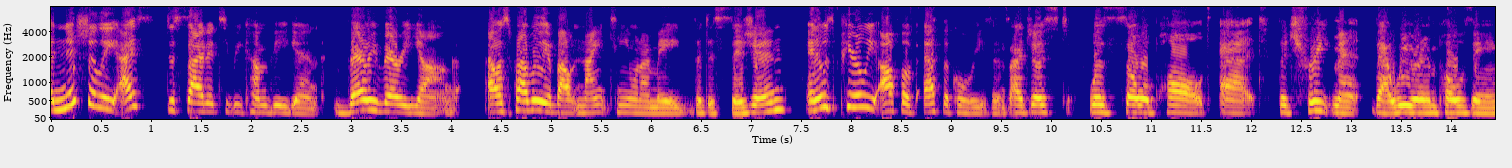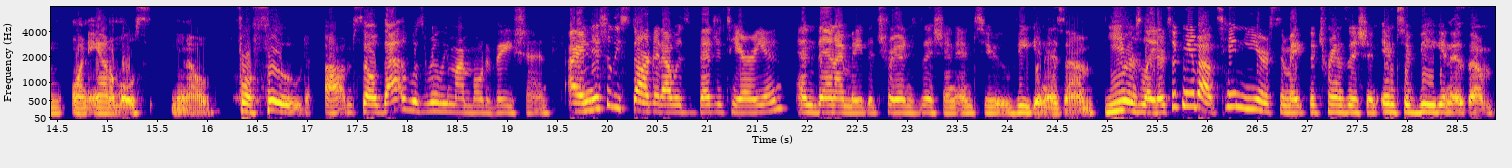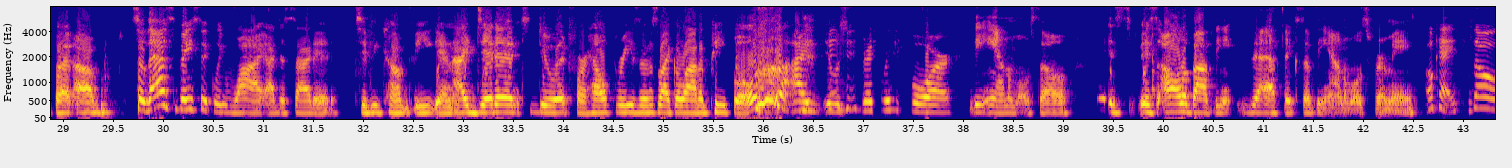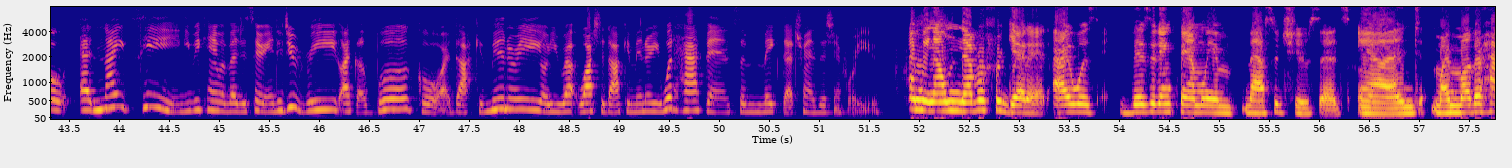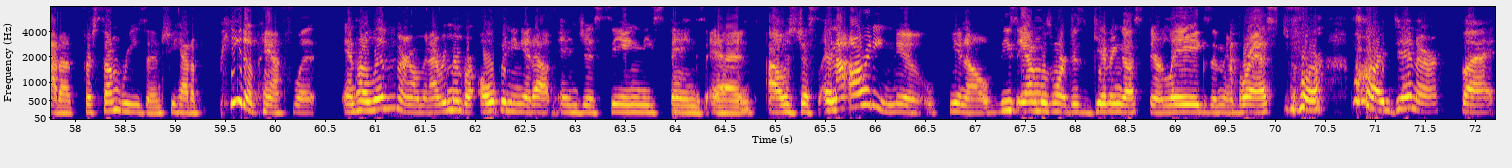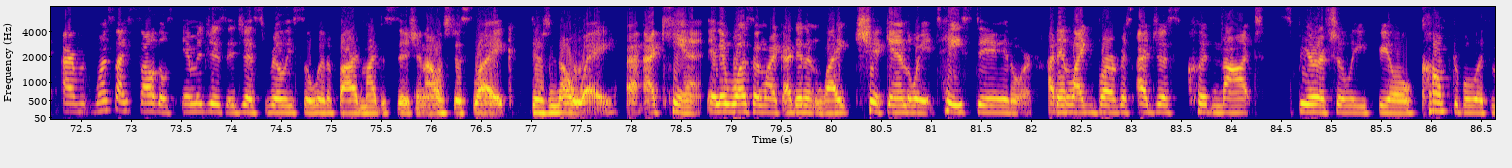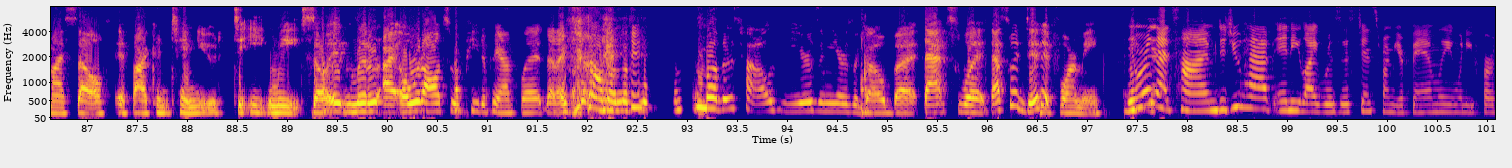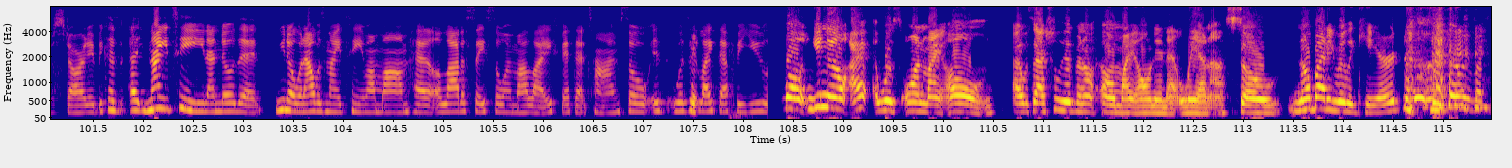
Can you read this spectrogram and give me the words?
Initially, I decided to become vegan very, very young. I was probably about 19 when I made the decision. And it was purely off of ethical reasons. I just was so appalled at the treatment that we were imposing on animals, you know, for food. Um, so that was really my motivation. I initially started, I was vegetarian, and then I made the transition into veganism years later. It took me about 10 years to make the transition into veganism. But um, so that's basically why I decided to become vegan. I didn't do it for health reasons like a lot of people, I, it was strictly for the animal. So it's it's all about the the ethics of the animals for me. Okay, so at 19, you became a vegetarian. Did you read like a book or a documentary, or you re- watched a documentary? What happened to make that transition for you? I mean, I'll never forget it. I was visiting family in Massachusetts, and my mother had a, for some reason, she had a PETA pamphlet in her living room and I remember opening it up and just seeing these things and I was just and I already knew, you know, these animals weren't just giving us their legs and their breasts for for our dinner, but I once I saw those images it just really solidified my decision. I was just like there's no way. I, I can't. And it wasn't like I didn't like chicken the way it tasted or I didn't like burgers. I just could not spiritually feel comfortable with myself if I continued to eat meat. So it literally, I owe it all to a PETA pamphlet that I found on the floor mother's house years and years ago but that's what that's what did it for me during that time did you have any like resistance from your family when you first started? Because at 19 i know that you know when i was 19 my mom had a lot of say so in my life at that time. So is was it like that for you? Well you know i was on my own. I was actually living on, my own in atlanta. So nobody really cared.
